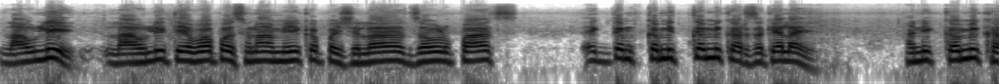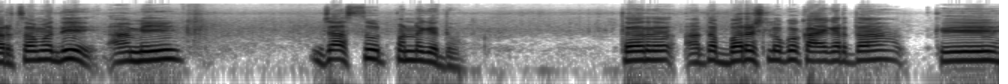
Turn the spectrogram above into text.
लावली लावली तेव्हापासून आम्ही कपाशीला जवळपास एकदम कमीत कमी खर्च केला आहे. आणि कमी खर्चामध्ये आम्ही जास्त उत्पन्न घेतो. तर आता बरेच लोक काय करता की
